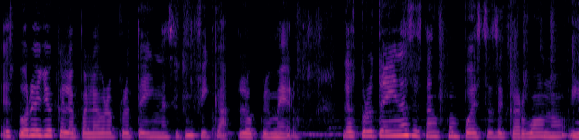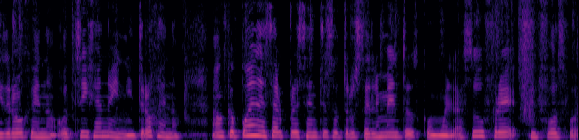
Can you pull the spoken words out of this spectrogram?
Es por ello que la palabra proteína significa lo primero. Las proteínas están compuestas de carbono, hidrógeno, oxígeno y nitrógeno, aunque pueden estar presentes otros elementos como el azufre y fósforo.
